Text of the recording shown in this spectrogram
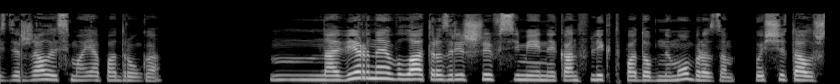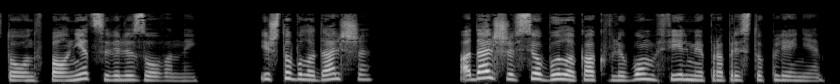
сдержалась моя подруга. Наверное, Влад, разрешив семейный конфликт подобным образом, посчитал, что он вполне цивилизованный. И что было дальше? А дальше все было как в любом фильме про преступление.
